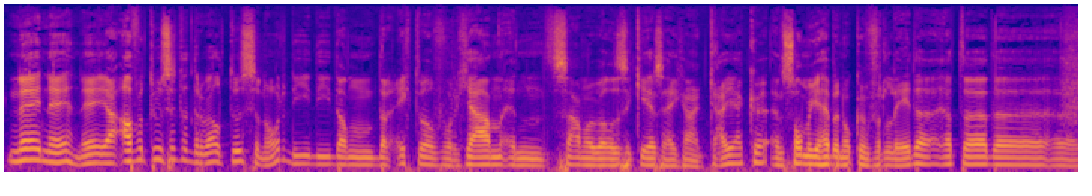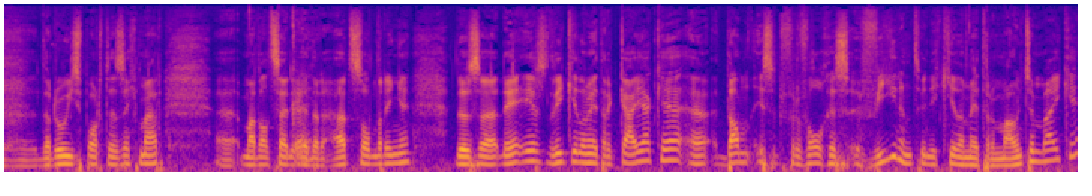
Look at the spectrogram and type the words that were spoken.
Nee, nee, nee. Ja, af en toe zitten er wel tussen hoor. Die, die dan er echt wel voor gaan en samen wel eens een keer zijn gaan kajakken. En sommigen hebben ook een verleden uit de, de, de roeisporten, zeg maar. Uh, maar dat zijn okay. eerder uitzonderingen. Dus uh, nee, eerst drie kilometer kajakken. Uh, dan is het vervolgens 24 kilometer mountainbiken.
